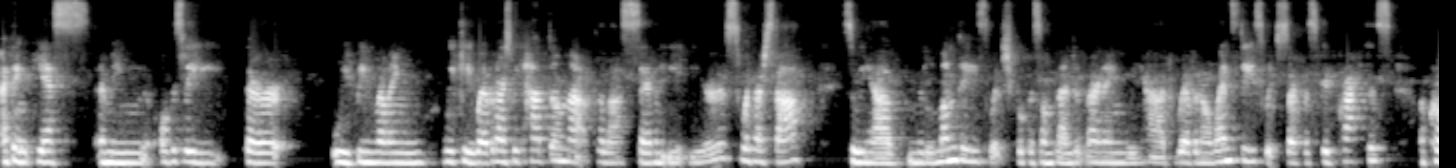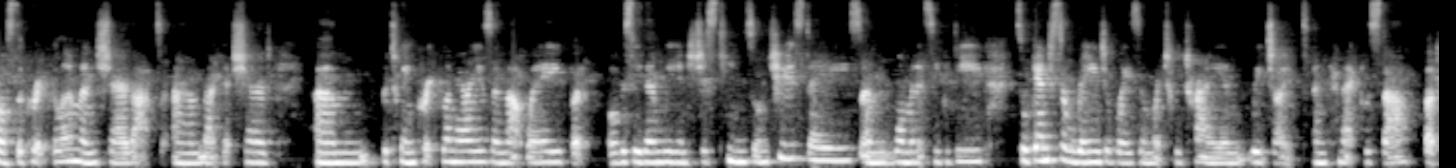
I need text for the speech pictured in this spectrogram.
I think, yes, I mean, obviously there we've been running weekly webinars. We have done that for the last seven, eight years with our staff. So we have Moodle Mondays, which focus on blended learning. We had Webinar Wednesdays, which surface good practice across the curriculum and share that, um, that gets shared um, between curriculum areas in that way. But obviously then we introduce teams on Tuesdays and one minute CPD. So again, just a range of ways in which we try and reach out and connect with staff. But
